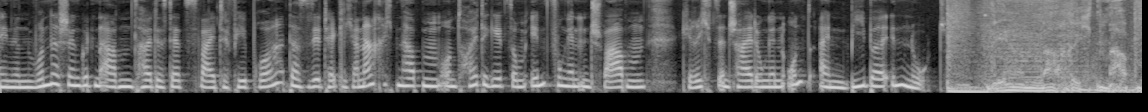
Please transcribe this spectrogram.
Einen wunderschönen guten Abend. Heute ist der 2. Februar. Das ist Ihr täglicher Nachrichtenhappen und heute geht es um Impfungen in Schwaben, Gerichtsentscheidungen und einen Biber in Not. Der Nachrichtenhappen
